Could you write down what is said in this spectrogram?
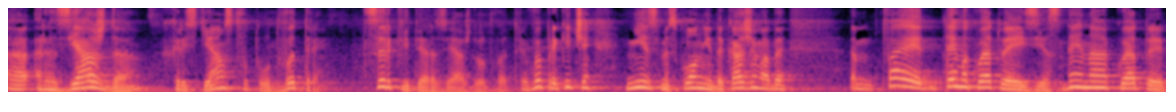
разяжда християнството отвътре. Църквите разяжда отвътре. Въпреки, че ние сме склонни да кажем, абе, това е тема, която е изяснена, която е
